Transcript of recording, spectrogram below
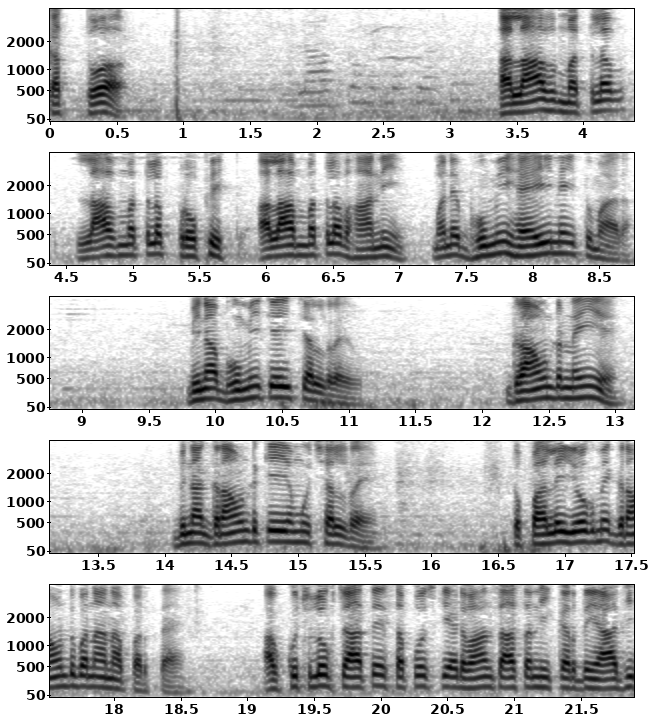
कत्व। कत्व लाभ का क्या है अलाभ मतलब लाभ मतलब प्रॉफिट अलाभ मतलब हानि। माने भूमि है ही नहीं तुम्हारा। बिना भूमि के ही चल रहे हो। ग्राउंड नहीं है। बिना ग्राउंड के हम उछल रहे हैं। तो पहले योग में ग्राउंड बनाना पड़ता है। अब कुछ लोग चाहते हैं सपोज़ कि एडवांस आसन ही कर दें, आज ही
